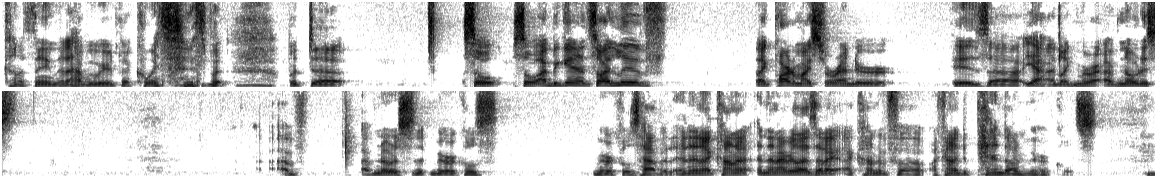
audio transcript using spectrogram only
kind of thing that I have a weird like, coincidence, but but. uh so so I began so I live like part of my surrender is uh yeah like i've noticed i've i've noticed that miracles miracles happen. And then i kind of and then i realized that i, I kind of uh, i kind of depend on miracles. Hmm.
